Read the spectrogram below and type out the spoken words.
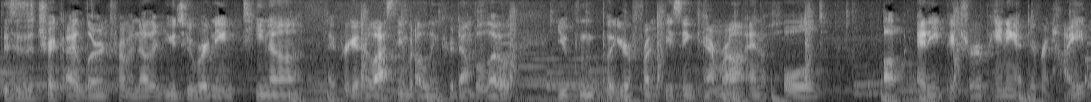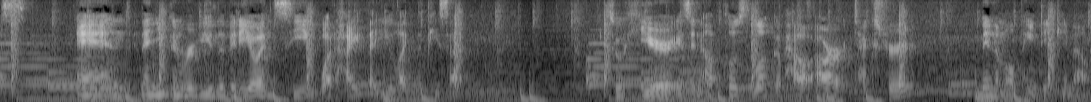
This is a trick I learned from another YouTuber named Tina. I forget her last name, but I'll link her down below you can put your front facing camera and hold up any picture or painting at different heights and then you can review the video and see what height that you like the piece at. So here is an up close look of how our textured minimal painting came out.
